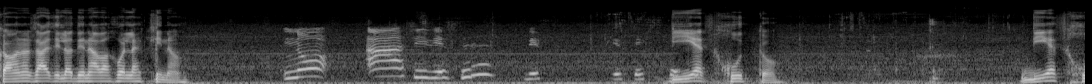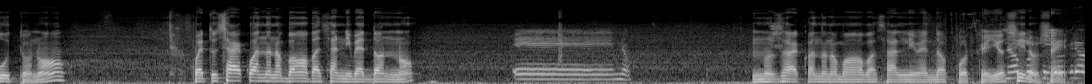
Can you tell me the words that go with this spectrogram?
¿Cómo no sabes si lo tiene abajo en la esquina? No. Ah, sí, 10. 10. ¿Qué es esto? 10 justo. 10 justo, ¿no? Pues tú sabes cuándo nos vamos a pasar nivel 2, ¿no? Eh, no. No sabes cuándo nos vamos a pasar el nivel 2, porque yo No, sí lo porque sé. Yo creo,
